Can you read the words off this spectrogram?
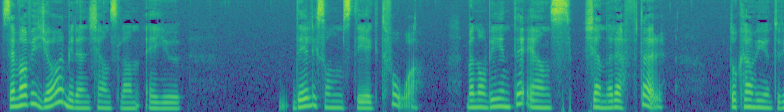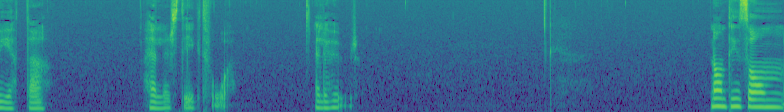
Sen vad vi gör med den känslan är ju det är liksom steg två. Men om vi inte ens känner efter, då kan vi ju inte veta heller steg två. Eller hur? Någonting som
